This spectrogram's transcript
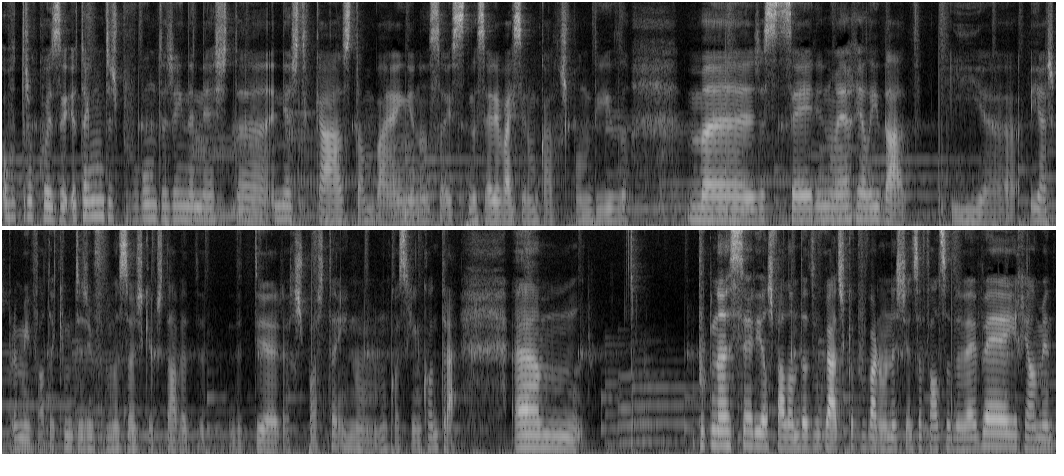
Outra coisa, eu tenho muitas perguntas ainda nesta, neste caso também. Eu não sei se na série vai ser um bocado respondido, mas a série não é a realidade. E, uh, e acho que para mim falta aqui muitas informações que eu gostava de, de ter a resposta e não, não consegui encontrar. Um, porque na série eles falam de advogados que aprovaram a nascença falsa da bebê e realmente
